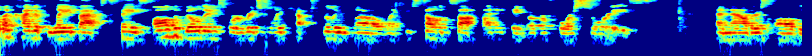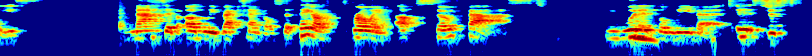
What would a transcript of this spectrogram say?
and kind of laid back space. All the buildings were originally kept really low, like you seldom saw anything over four stories. And now there's all these massive, ugly rectangles that they are throwing up so fast, you wouldn't mm. believe it. It's just,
